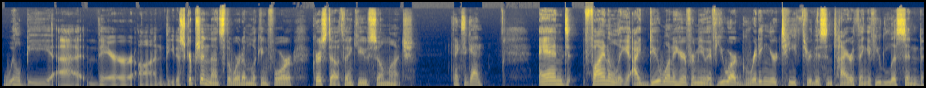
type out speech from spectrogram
will be uh, there on the description. That's the word I'm looking for. Christo, thank you so much. Thanks again. And finally, I do want to hear from you. If you are gritting your teeth through this entire thing, if you listened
